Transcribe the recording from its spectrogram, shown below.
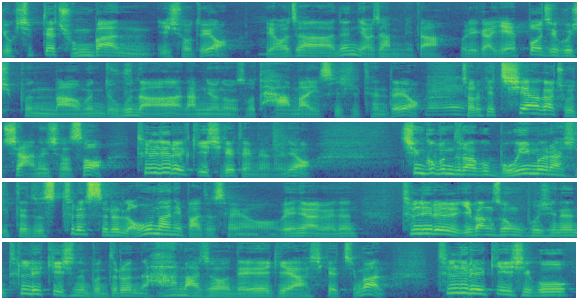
60대 중반이셔도요. 여자는 여자입니다. 우리가 예뻐지고 싶은 마음은 누구나 남녀노소 다 아마 있으실 텐데요. 네. 저렇게 치아가 좋지 않으셔서 틀니를 끼시게 되면은요. 친구분들하고 모임을 하실 때도 스트레스를 너무 많이 받으세요. 왜냐하면은 틀니를 이 방송 보시는 틀니 끼시는 분들은 아 맞아 내 얘기야 하시겠지만 틀니를 끼시고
